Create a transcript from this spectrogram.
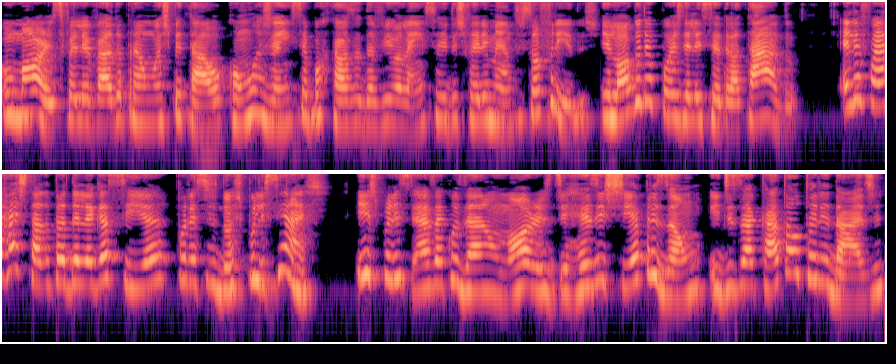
O Morris foi levado para um hospital com urgência por causa da violência e dos ferimentos sofridos. E logo depois dele ser tratado, ele foi arrastado para a delegacia por esses dois policiais e os policiais acusaram Morris de resistir à prisão e desacato à autoridade,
